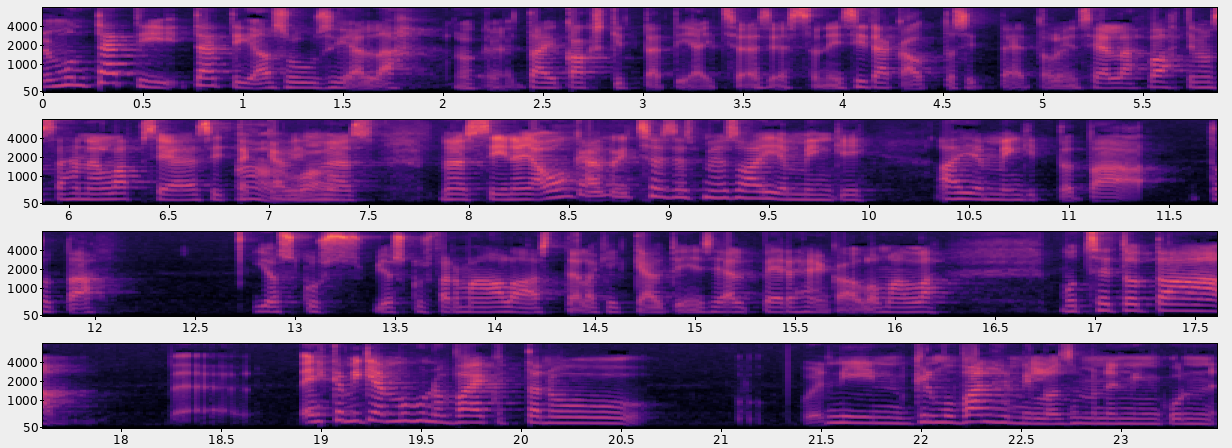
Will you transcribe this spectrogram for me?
No mun täti, täti asuu siellä, okay. tai kaksikin tätiä itse asiassa, niin sitä kautta sitten, että olin siellä vahtimassa hänen lapsia ja sitten ah, kävin wow. myös, myös siinä. Ja olen käynyt itse asiassa myös aiemminkin, aiemminkin tota, tota, joskus, joskus varmaan ala-asteellakin käytiin siellä perheen kanssa lomalla. Mutta se tota, ehkä mikä muhun on vaikuttanut, niin kyllä mun vanhemmilla on semmoinen niin kuin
